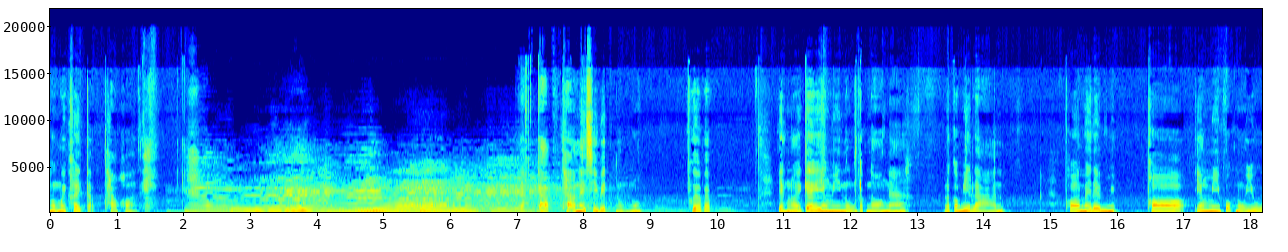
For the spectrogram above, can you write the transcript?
นูไม่เคยกลับเท้าพ่อเลยอยากกลับเท้าในชีวิตหนูเพื่อแบบ อย่างน้อยแกยังมีหนูกับน้องนะ แล้วก็มีหลาน พ่อไม่ได้พ่อยังมีพวกหนูอยู่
